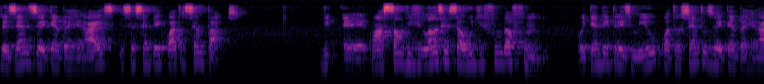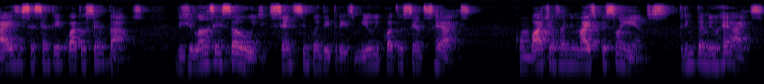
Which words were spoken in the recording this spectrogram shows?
383.380,64 é, com ação Vigilância em Saúde Fundo a Fundo, R$ 83.480,64. Vigilância em Saúde, R$ 153.400. Combate aos animais peçonhentos, 30 mil reais.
